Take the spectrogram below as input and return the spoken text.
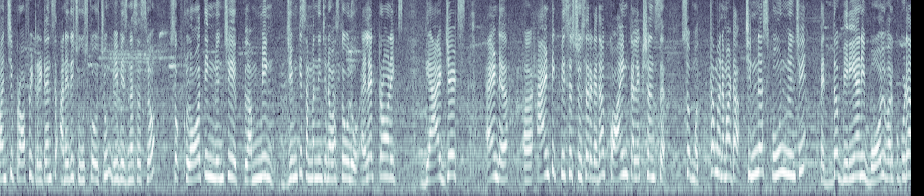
మంచి ప్రాఫిట్ రిటర్న్స్ అనేది చూసుకోవచ్చు మీ బిజినెసెస్లో. సో క్లాతింగ్ నుంచి ప్లంబింగ్ జిమ్కి సంబంధించిన వస్తువులు electronics gadgets and antique pieces చూసారు కదా కాయిన్ కలెక్షన్స్. సో మొత్తం అనమాట చిన్న స్పూన్ నుంచి పెద్ద బిర్యానీ బౌల్ వరకు కూడా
